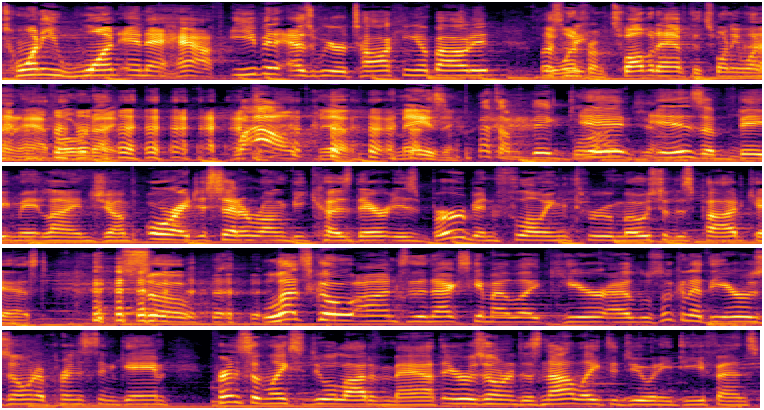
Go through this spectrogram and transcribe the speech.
21 and a half. Even as we were talking about it, It let's went make- from 12 and a half to 21 and a half overnight. Wow. yeah, amazing. That's a big line It jump. is a big line jump, or I just said it wrong because there is bourbon flowing through most of this podcast. So let's go on to the next game I like here. I was looking at the Arizona Princeton game. Princeton likes to do a lot of math. Arizona does not like to do any defense.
